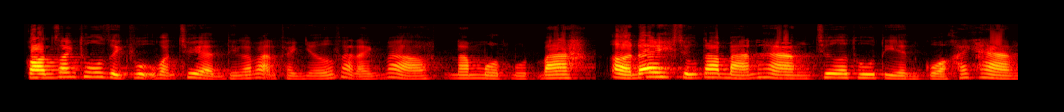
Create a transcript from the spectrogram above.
Còn doanh thu dịch vụ vận chuyển thì các bạn phải nhớ phản ánh vào 5113. Ở đây chúng ta bán hàng chưa thu tiền của khách hàng.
